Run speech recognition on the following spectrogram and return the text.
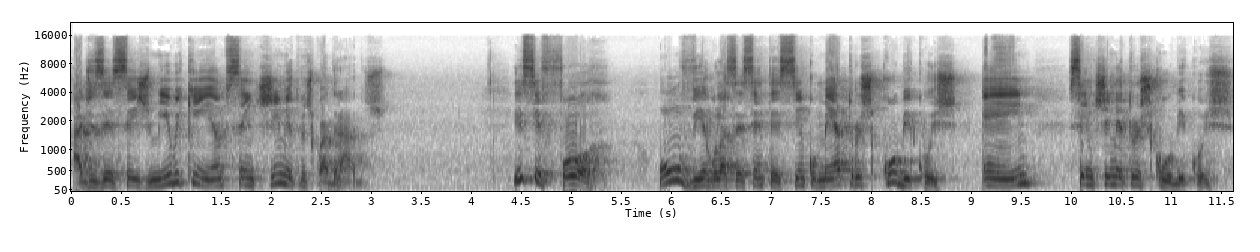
a 16.500 centímetros quadrados. E se for 1,65 metros cúbicos em centímetros cúbicos?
